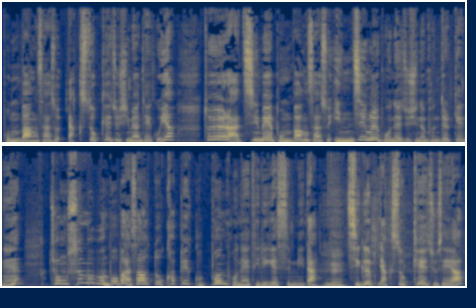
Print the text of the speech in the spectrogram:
본방사수 약속해주시면 되고요. 토요일 아침에 본방사수 인증을 보내주시는 분들께는 총 20분 뽑아서 또 커피 쿠폰 보내드리겠습니다. 네. 지금 약속해 주세요.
